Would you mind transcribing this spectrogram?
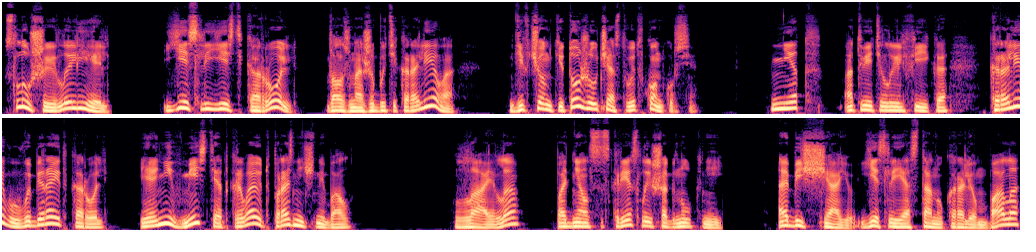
Слушай, Лэлиэль, если есть король, должна же быть и королева. Девчонки тоже участвуют в конкурсе? Нет, ответила эльфийка. Королеву выбирает король, и они вместе открывают праздничный бал. Лайла поднялся с кресла и шагнул к ней. «Обещаю, если я стану королем бала,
